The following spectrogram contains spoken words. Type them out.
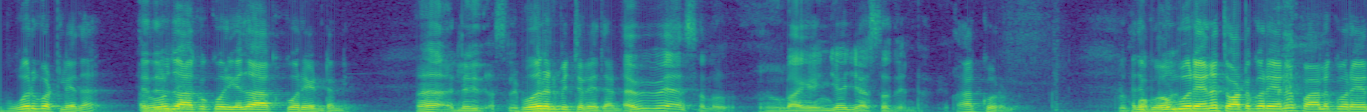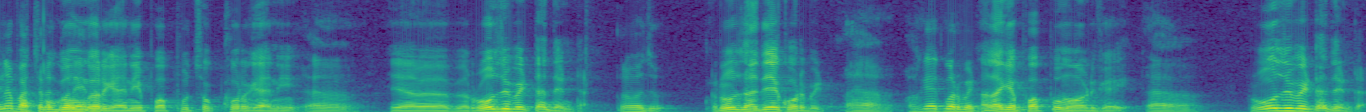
బోరు కొట్టలేదా? రోజు ఆకుకూర ఏదో ఆకుకూర ఏంటని. లేదు అసలు బోర్ అనిపించలేదంట. అవే అసలు. బాగా ఎంజాయ్ చేస్తుంది ఏంటని ఆకుకూరను. అది గోంగూర అయినా తోటకూర అయినా పాలకూర అయినా బచ్చల గోంగూర కానీ పప్పు చుక్కూర కానీ రోజు పెట్టినా తింటా. రోజు. రోజు అదే కూర పెట్టి. ఒకే కూర పెట్టి. అలాగే పప్పు మామిడికాయ. రోజు పెట్టినా తింటా.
